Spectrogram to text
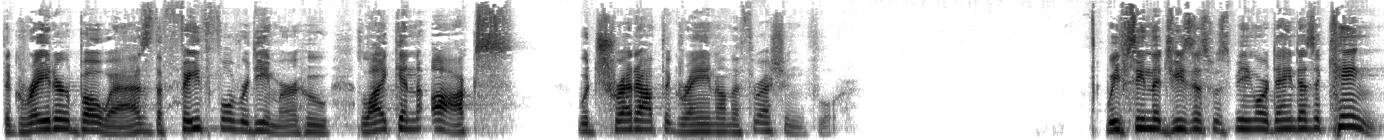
the greater Boaz, the faithful redeemer who, like an ox, would tread out the grain on the threshing floor. We've seen that Jesus was being ordained as a king,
